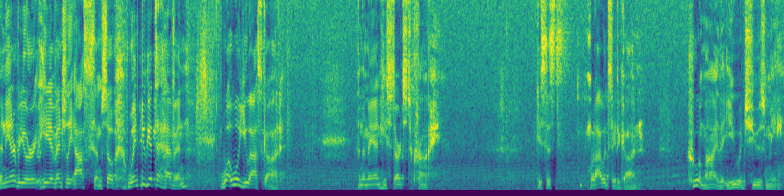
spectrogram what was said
And the interviewer, he eventually asks him, So when you get to heaven, what will you ask God? And the man, he starts to cry. He says, What I would say to God, who am I that you would choose me?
